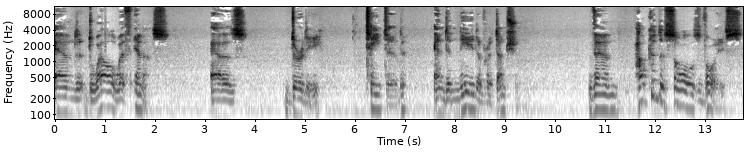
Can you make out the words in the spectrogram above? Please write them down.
and dwell within us as dirty, tainted, and in need of redemption, then how could the soul's voice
